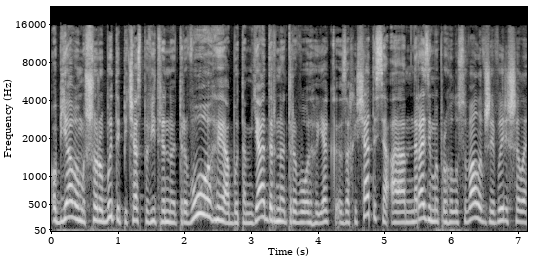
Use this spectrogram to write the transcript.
об'явами, що робити під час повітряної тривоги або там ядерної тривоги, як захищатися. А наразі ми проголосували вже вирішили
